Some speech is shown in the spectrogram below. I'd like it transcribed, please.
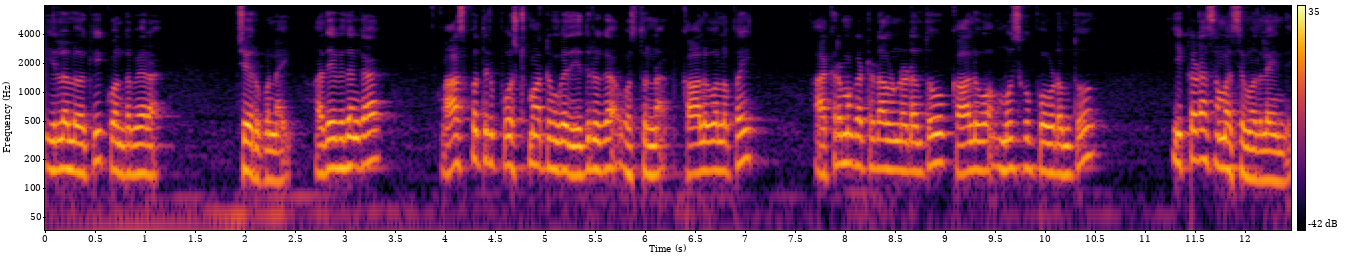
ఇళ్ళలోకి కొంతమేర చేరుకున్నాయి. అదేవిధంగా ఆసుపత్రి పోస్టుమార్టం గది ఎదురుగా వస్తున్న కాలువలపై అక్రమ కట్టడాలు ఉండడంతో కాలువ మూసుకుపోవడంతో ఇక్కడ సమస్య మొదలైంది.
